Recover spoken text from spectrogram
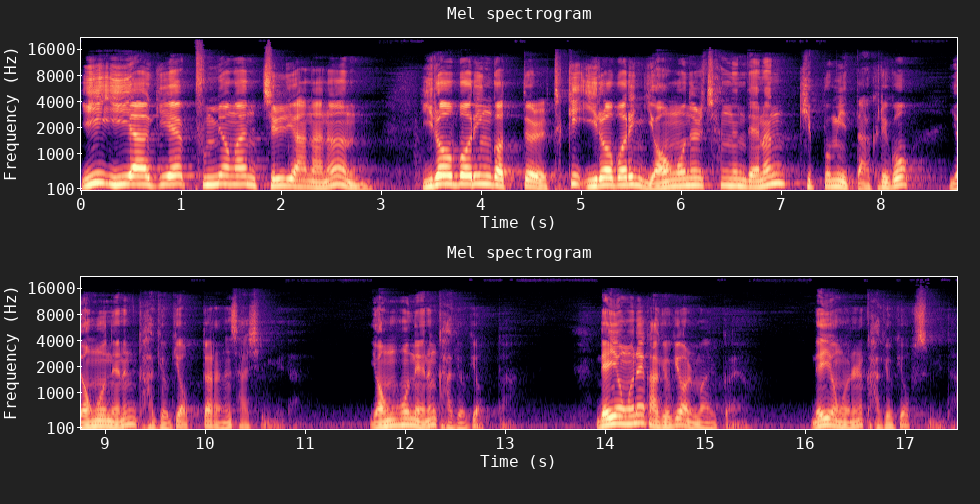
이 이야기의 분명한 진리 하나는 잃어버린 것들, 특히 잃어버린 영혼을 찾는 데는 기쁨이 있다. 그리고 영혼에는 가격이 없다라는 사실입니다. 영혼에는 가격이 없다. 내 영혼의 가격이 얼마일까요? 내 영혼에는 가격이 없습니다.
